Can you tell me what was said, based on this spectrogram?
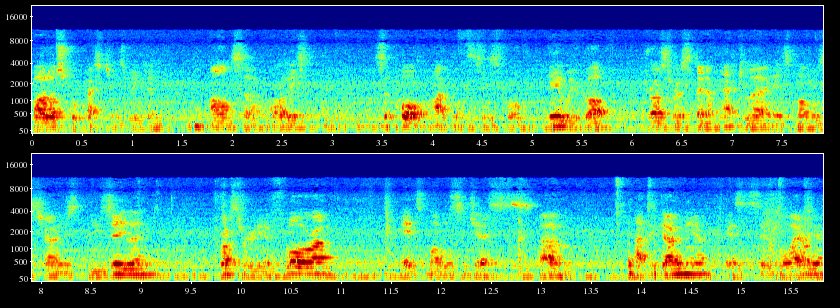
biological questions we can answer, or at least support hypotheses for. Here we've got Drosera stenopetala, its model shows New Zealand, Drosera uniflora, its model suggests um, Patagonia is a suitable area.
